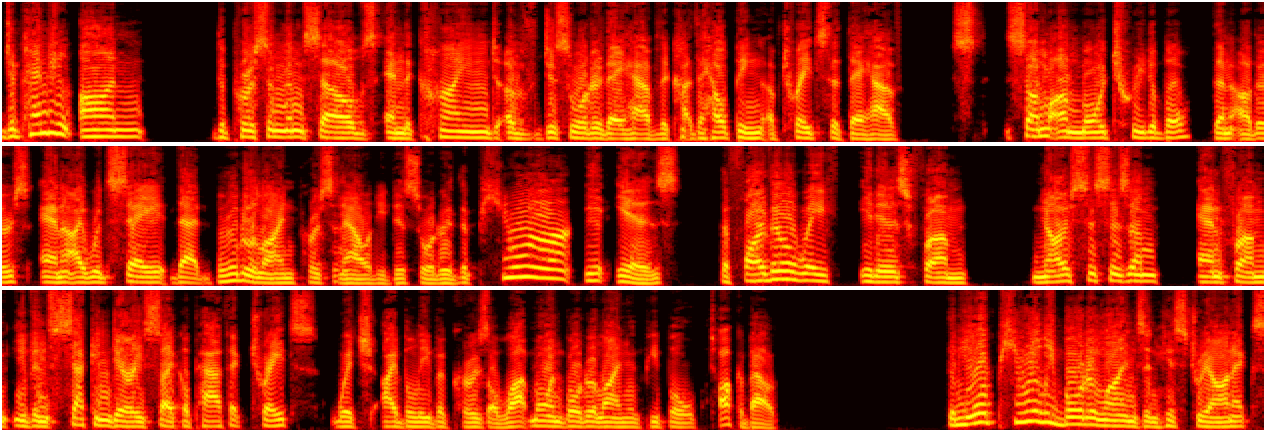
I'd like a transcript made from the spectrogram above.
depending on the person themselves and the kind of disorder they have, the, the helping of traits that they have. some are more treatable than others. And I would say that borderline personality disorder, the purer it is, the farther away it is from narcissism and from even secondary psychopathic traits, which I believe occurs a lot more in borderline than people talk about. The more purely borderlines and histrionics,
